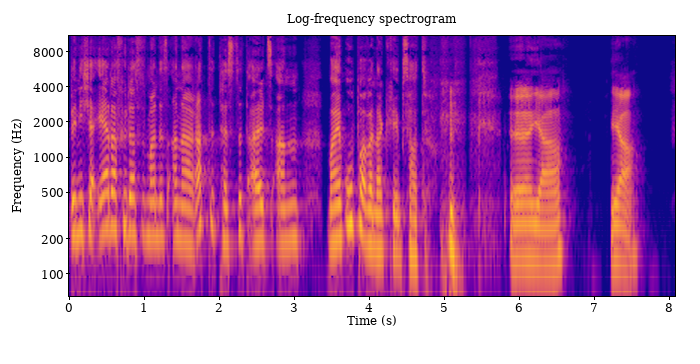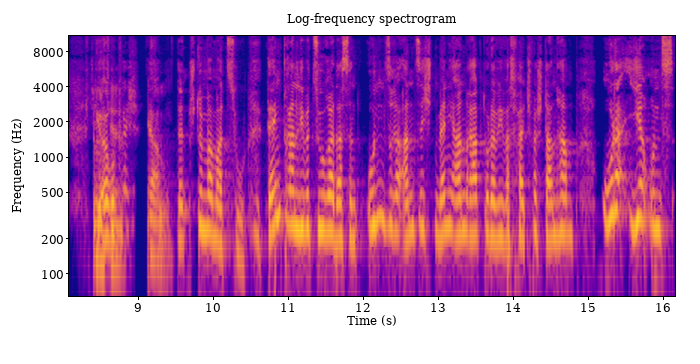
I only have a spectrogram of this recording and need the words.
bin ich ja eher dafür, dass man das an einer Ratte testet als an meinem Opa, wenn er Krebs hat. Äh, ja. Ja. Stimme Die ich dir europäisch? Ja, zu. dann stimmen wir mal zu. Denkt dran, liebe Zuhörer, das sind unsere Ansichten. Wenn ihr andere habt oder wir was falsch verstanden haben oder ihr uns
